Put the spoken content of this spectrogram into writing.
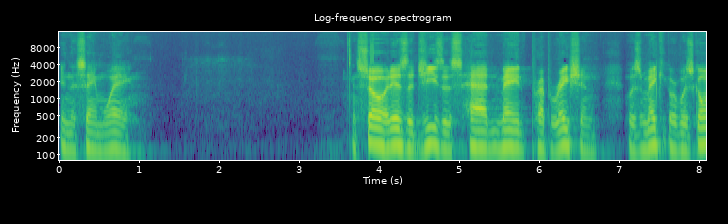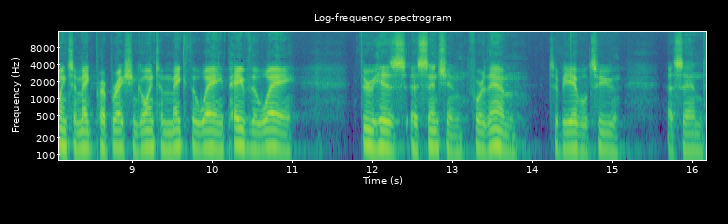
in the same way. And so it is that Jesus had made preparation, was making or was going to make preparation, going to make the way, pave the way through his ascension for them to be able to ascend.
